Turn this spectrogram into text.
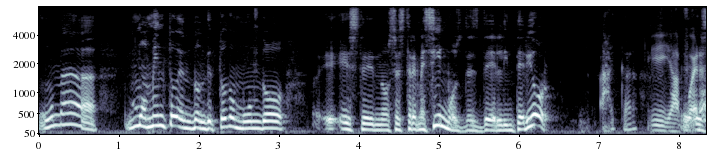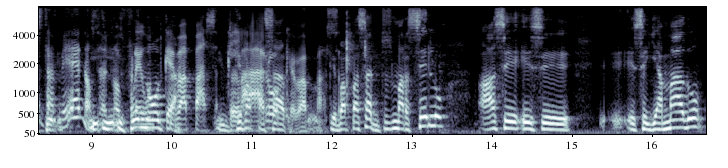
una, un momento en donde todo mundo eh, este, nos estremecimos desde el interior. Ay, cara. Y afuera también, o sea, nos preguntan. ¿qué va a pasar? ¿Y Claro, ¿Qué va a pasar? ¿qué va a pasar? ¿Qué va a pasar? Entonces Marcelo hace ese, ese llamado,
